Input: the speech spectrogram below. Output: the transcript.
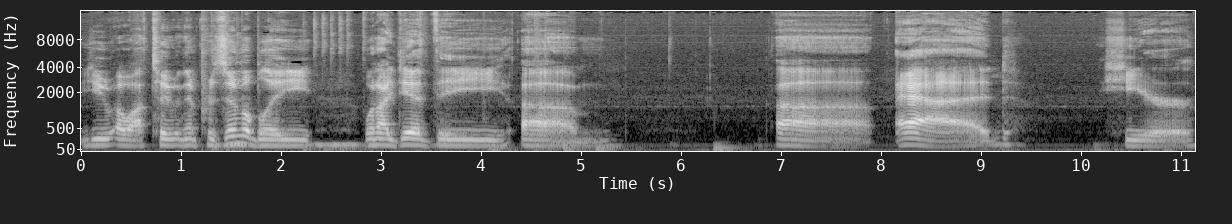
Yew OAuth 2, and then presumably when I did the um, uh, add here,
